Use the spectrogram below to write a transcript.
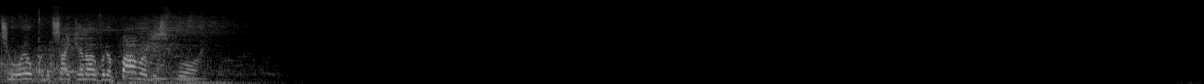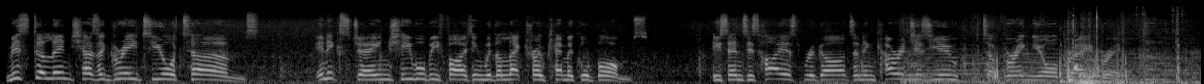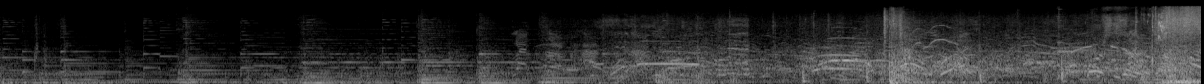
Your help in taking over the borough, Miss Frye. Mr. Lynch has agreed to your terms. In exchange, he will be fighting with electrochemical bombs. He sends his highest regards and encourages you to bring your bravery. Down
